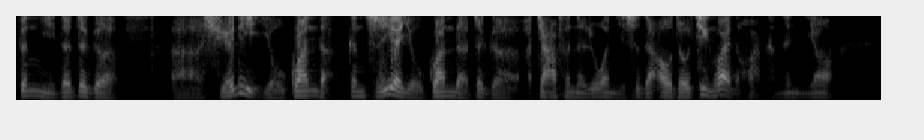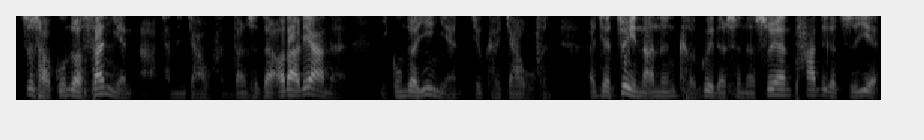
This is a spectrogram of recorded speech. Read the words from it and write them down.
跟你的这个呃学历有关的、跟职业有关的这个加分呢，如果你是在澳洲境外的话，可能你要至少工作三年啊才能加五分，但是在澳大利亚呢，你工作一年就可以加五分，而且最难能可贵的是呢，虽然他这个职业。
